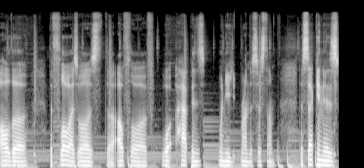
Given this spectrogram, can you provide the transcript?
all the, the flow as well as the outflow of what happens when you run the system. The second is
